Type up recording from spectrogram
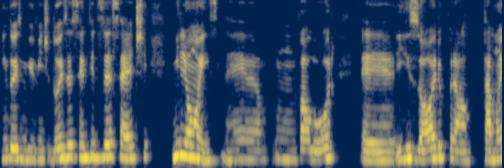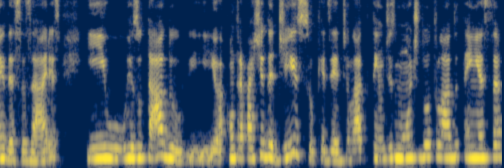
em 2022 é 117 milhões, né? Um valor é, irrisório para o tamanho dessas áreas, e o resultado e a contrapartida disso, quer dizer, de um lado tem um desmonte, do outro lado tem essa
